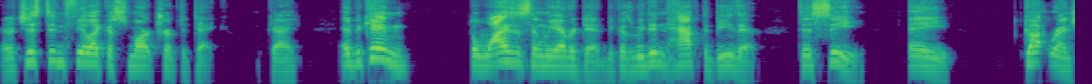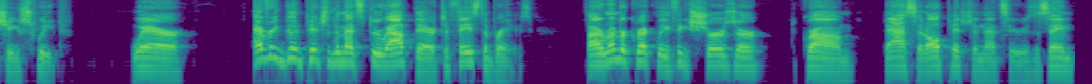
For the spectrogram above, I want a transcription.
it just didn't feel like a smart trip to take. Okay. It became the wisest thing we ever did because we didn't have to be there to see a gut wrenching sweep where every good pitch of the Mets threw out there to face the Braves. If I remember correctly, I think Scherzer, deGrom, Bassitt all pitched in that series, the same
